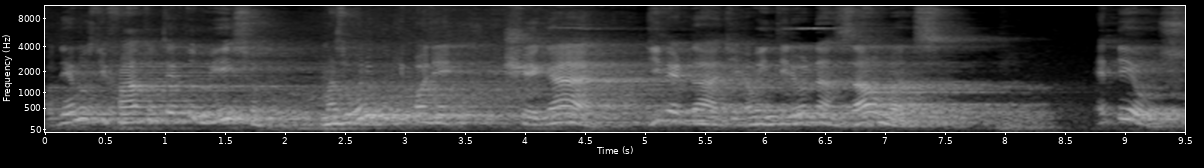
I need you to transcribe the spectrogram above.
Podemos de fato ter tudo isso, mas o único que pode chegar de verdade ao interior das almas é Deus.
